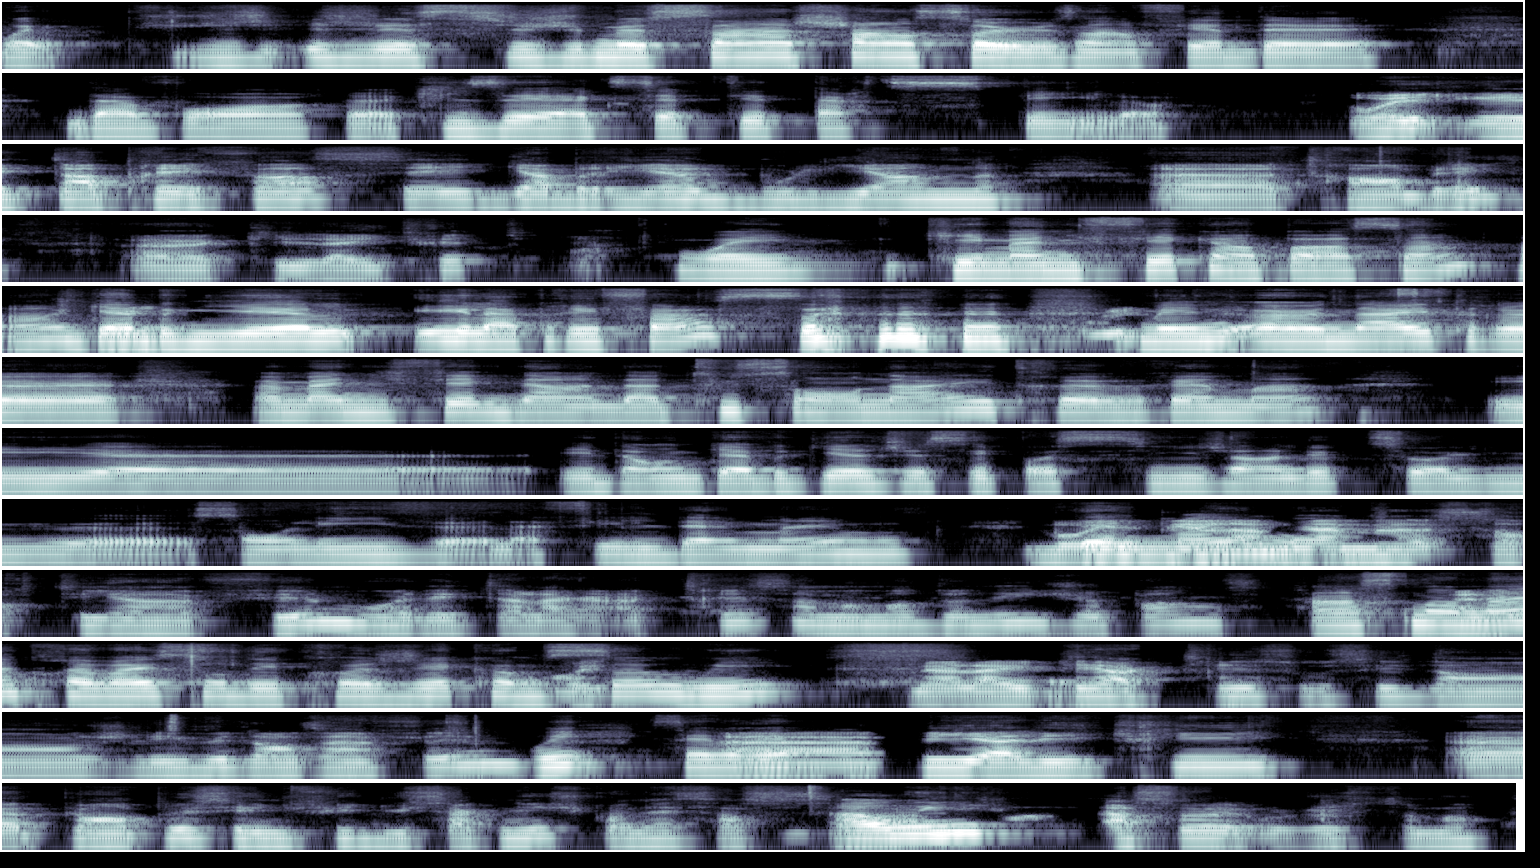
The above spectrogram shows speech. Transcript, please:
oui, je, me sens chanceuse, en fait, de, d'avoir qu'ils aient accepté de participer. Là. Oui, et ta préface, c'est Gabrielle Bouliane Tremblay. Euh, qui l'a écrite. Oui, qui est magnifique en passant. Hein? Gabriel et la préface, mais un être euh, un magnifique dans, tout son être, vraiment. Et, euh, et donc, Gabriel, je ne sais pas si Jean-Luc, tu as lu son livre La fille d'elle-même. Oui, elle a même sorti un film où elle était actrice à un moment donné, je pense. En ce moment, elle, travaille sur des projets comme ça, oui. Mais elle a été actrice aussi dans, je l'ai vu dans un film. Oui, c'est vrai. puis elle écrit euh, puis en plus, c'est une fille du Saguenay, je connais sa, ah oui? soeur, justement.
